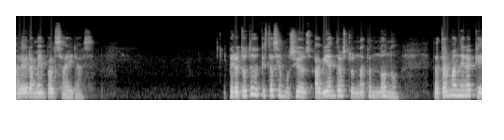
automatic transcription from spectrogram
alegrement pels aires. Però totes aquestes emocions havien trastornat en Nono, de tal manera que,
